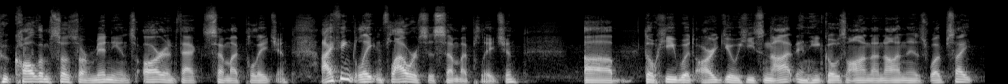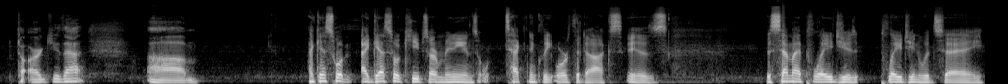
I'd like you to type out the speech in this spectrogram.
who call themselves Arminians are, in fact, semi Pelagian. I think Leighton Flowers is semi Pelagian, uh, though he would argue he's not, and he goes on and on in his website to argue that. Um, I guess what I guess what keeps Arminians technically orthodox is the semi Pelagian would say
